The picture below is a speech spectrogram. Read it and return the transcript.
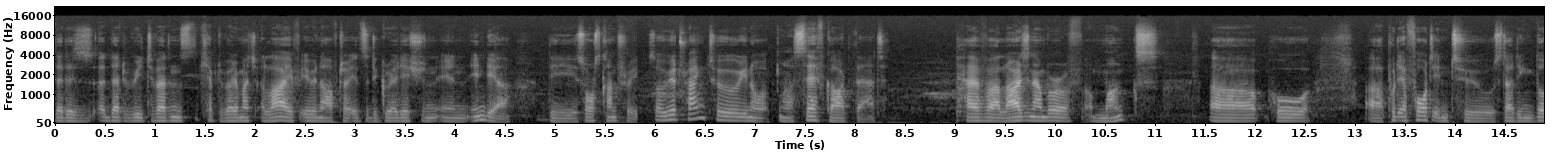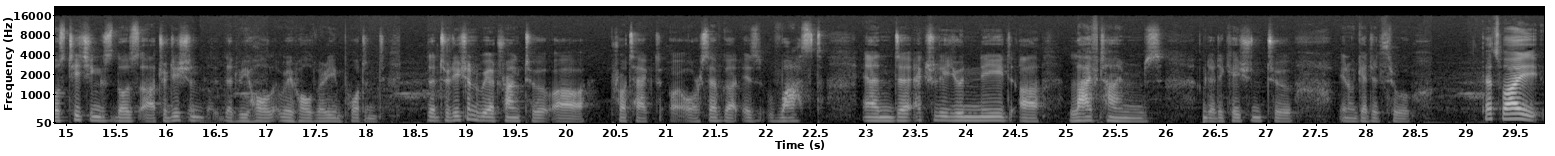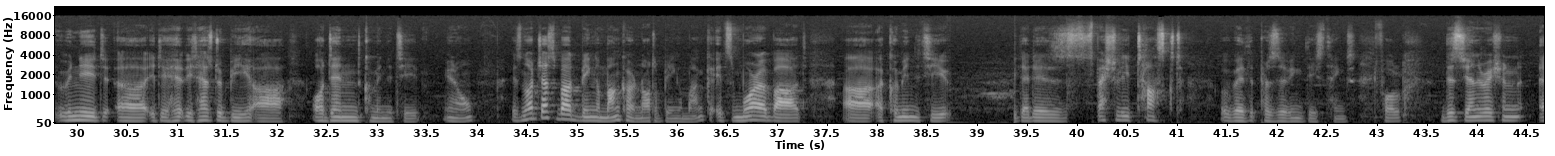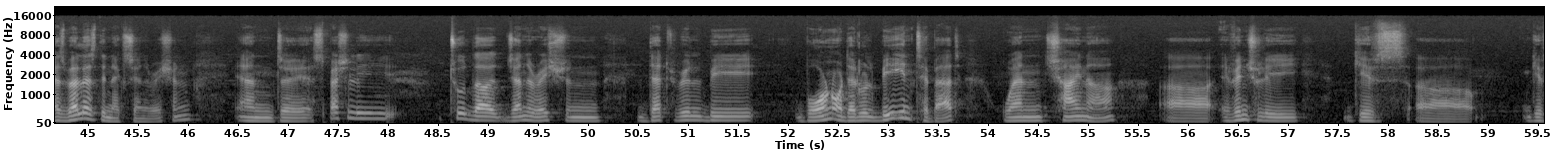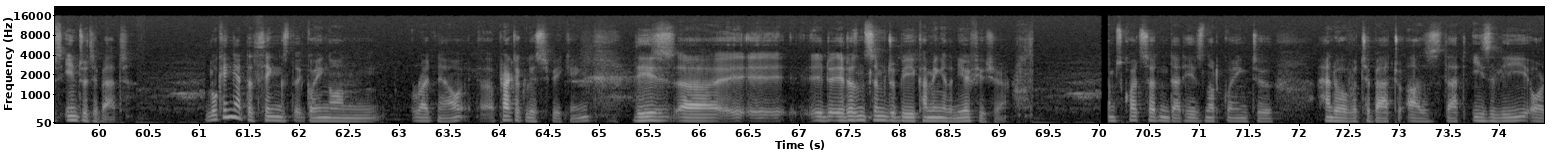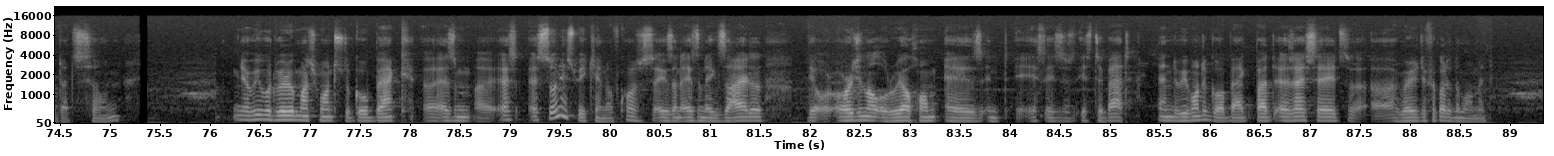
that is that we Tibetans kept very much alive even after its degradation in India, the source country. So we're trying to you know uh, safeguard that. Have a large number of monks uh, who uh, put effort into studying those teachings, those uh, traditions that we hold we hold very important. The tradition we are trying to uh, protect or- safeguard is vast, and uh, actually you need uh, lifetimes dedication to you know get it through. That's why we need uh, it. It has to be a ordained community. You know, it's not just about being a monk or not being a monk. It's more about uh, a community that is specially tasked with preserving these things for this generation as well as the next generation, and uh, especially to the generation that will be born or that will be in Tibet when China uh, eventually gives uh, gives into Tibet. Looking at the things that are going on right now, uh, practically speaking, these uh, it, it doesn't seem to be coming in the near future. I'm quite certain that he's not going to hand over Tibet to us that easily or that soon. Yeah, we would very much want to go back uh, as, uh, as as soon as we can. Of course, as an as an exile, the original or real home is in is, is, is Tibet, and we want to go back. But as I said, it's uh, very difficult at the moment.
